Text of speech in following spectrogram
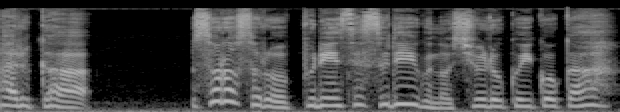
はるかそろそろプリンセスリーグの収録行こうか。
